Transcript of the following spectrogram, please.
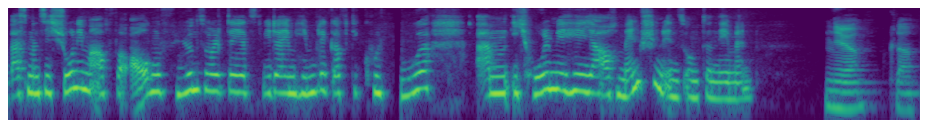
was man sich schon immer auch vor Augen führen sollte, jetzt wieder im Hinblick auf die Kultur, ähm, ich hole mir hier ja auch Menschen ins Unternehmen. Ja, klar.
